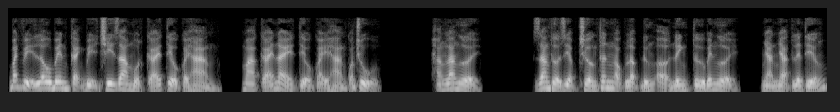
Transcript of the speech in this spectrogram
Bách vị lâu bên cạnh bị chi ra một cái tiểu quầy hàng, mà cái này tiểu quầy hàng quán chủ. Hàng la người. Giang Thừa Diệp trường thân ngọc lập đứng ở Ninh Từ bên người, nhàn nhạt lên tiếng.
